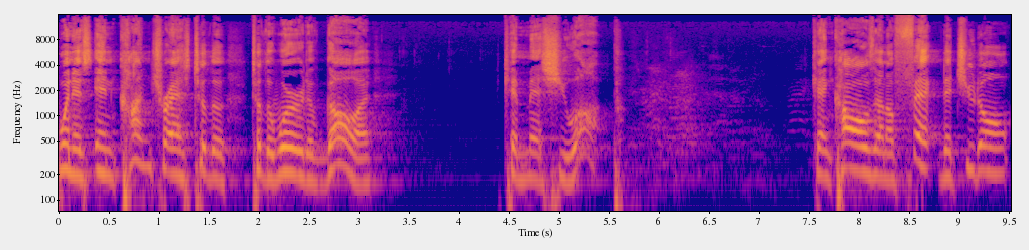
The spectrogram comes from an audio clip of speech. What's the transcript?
when it's in contrast to the, to the word of God can mess you up. Can cause an effect that you don't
